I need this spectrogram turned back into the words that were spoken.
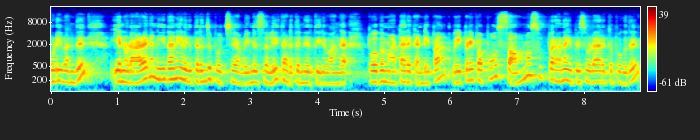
ஓடி வந்து என்னோட அழகை நீ தானே எனக்கு தெரிஞ்சு போச்சு அப்படின்னு சொல்லி தடுத்து நிறுத்திடுவாங்க. போக மாட்டார் கண்டிப்பாக வெயிட் பண்ணி பார்ப்போம். செம்ம சூப்பரான எபிசோடாக இருக்க போகுது.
